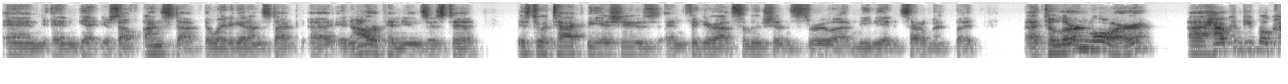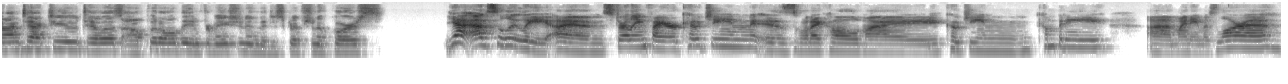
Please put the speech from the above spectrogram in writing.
and and get yourself unstuck. The way to get unstuck, uh, in our opinions, is to is to attack the issues and figure out solutions through a mediated settlement. But uh, to learn more, uh, how can people contact you? Tell us. I'll put all the information in the description, of course. Yeah, absolutely. Um, Sterling Fire Coaching is what I call my coaching company. Uh, my name is Lara.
